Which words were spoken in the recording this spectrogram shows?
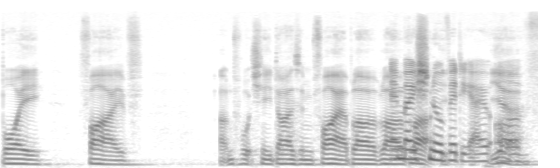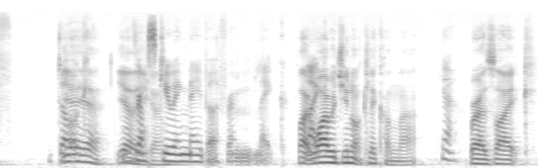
boy five unfortunately dies in fire blah blah blah blah, Emotional y- video yeah. of dog Yeah, yeah. Yeah, there you go. rescuing neighbor from lake. like, why would you not click on that Yeah. whereas like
